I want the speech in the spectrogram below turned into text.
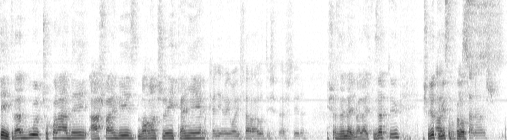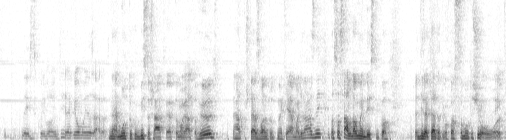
Két Red Bull, csokoládé, ásványvíz, narancslé, kenyér. A kenyér még valami felvágott is estére. És ezzel 40 lejt fizettünk, és hogy jöttünk vissza fel, az... néztük, hogy valami tényleg jó majd az árat. Nem, mondtuk, hogy biztos átverte magát a hölgy, de hát most ez van, tudtuk neki elmagyarázni. Azt a szállodában megnéztük a, direkt eltettük a kasszamót, és jó volt.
